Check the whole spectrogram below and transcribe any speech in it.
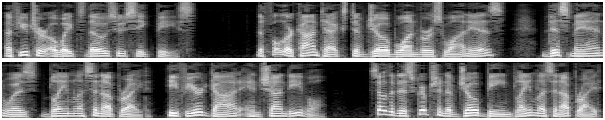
a future awaits those who seek peace. The fuller context of Job 1 verse 1 is, This man was blameless and upright. He feared God and shunned evil. So the description of Job being blameless and upright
